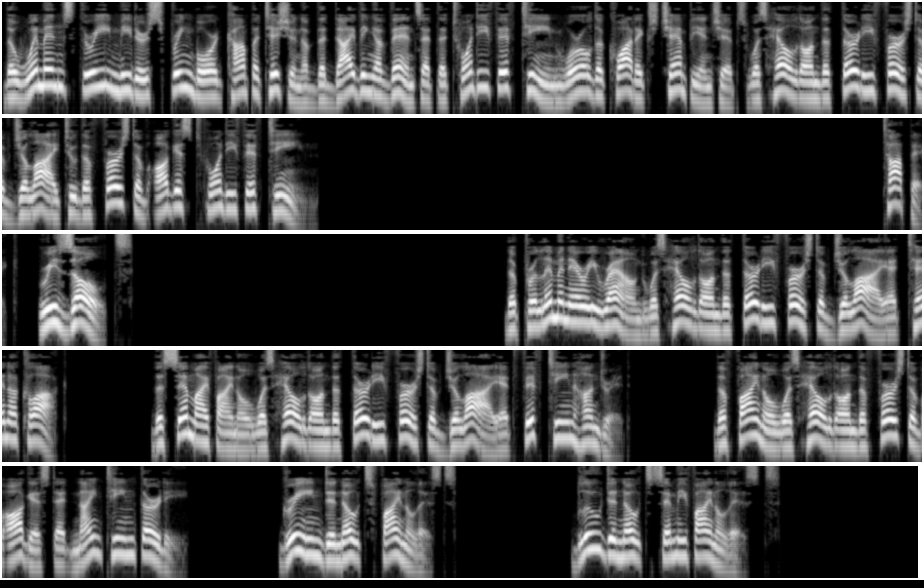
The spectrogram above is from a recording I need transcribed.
The women's 3 meters springboard competition of the diving events at the 2015 World Aquatics Championships was held on the 31st of July to the 1st of August 2015. Topic: Results. The preliminary round was held on the 31st of July at 10 o'clock. The semifinal was held on 31 July at 1500. The final was held on 1 August at 1930. Green denotes finalists Blue denotes semifinalists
